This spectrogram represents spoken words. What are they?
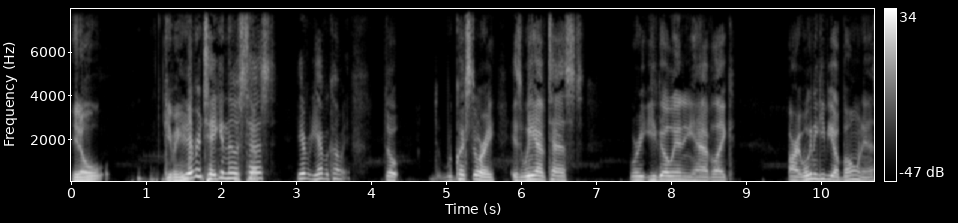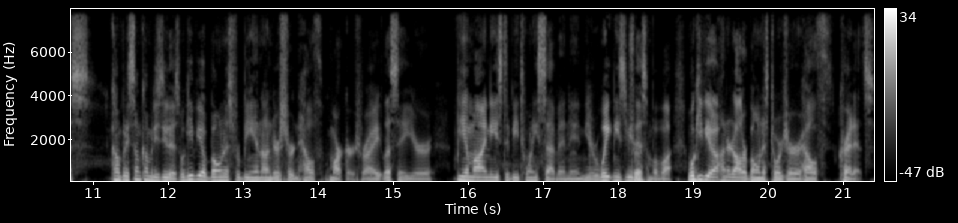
you know, giving. Have you ever taken those tests? You ever you have a company? So, quick story is we have tests where you go in and you have like, all right, we're going to give you a bonus. Company, some companies do this. We'll give you a bonus for being under certain health markers, right? Let's say your BMI needs to be 27 and your weight needs to be Sure. this and blah blah. blah. We'll give you a hundred dollar bonus towards your health credits.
